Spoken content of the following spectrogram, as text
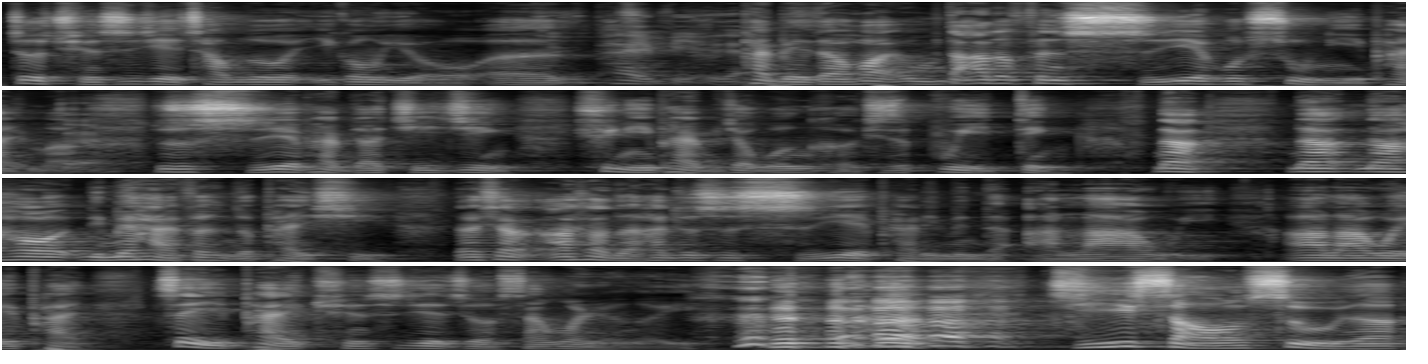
这个全世界差不多一共有呃派别派别的话，我们大家都分什叶或逊尼派嘛，就是什叶派比较激进，逊尼派比较温和，其实不一定。那那然后里面还分很多派系，那像阿萨德他就是什叶派里面的阿拉维阿拉维派，这一派全世界只有三万人而已，极少数呢。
